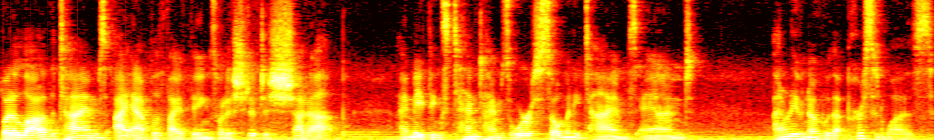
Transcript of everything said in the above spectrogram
but a lot of the times I amplified things when I should have just shut up. I made things 10 times worse so many times, and I don't even know who that person was.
